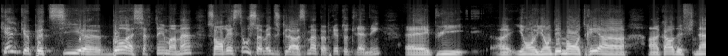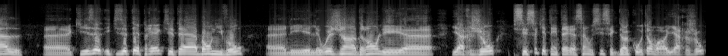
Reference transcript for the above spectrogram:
quelques petits bas à certains moments, sont restés au sommet du classement à peu près toute l'année. Et puis, ils ont, démontré en, quart de finale qu'ils étaient prêts, qu'ils étaient à bon niveau. Les, les Gendron, les Yarjo. Puis c'est ça qui est intéressant aussi, c'est que d'un côté, on va avoir Yarjo,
